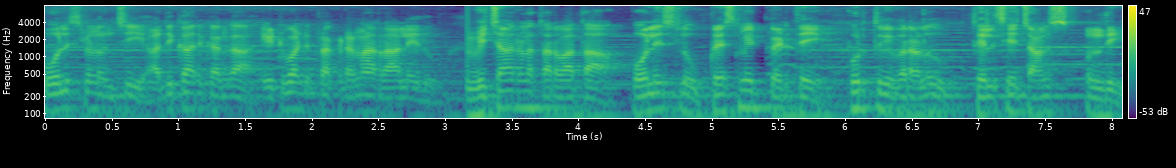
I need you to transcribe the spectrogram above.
పోలీసుల నుంచి అధికారికంగా ఎటువంటి ప్రకటన రాలేదు. విచారణ తర్వాత పోలీసులు ప్రెస్ మీట్ పెడితే పూర్తి వివరాలు తెలిసే ఛాన్స్ ఉంది.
